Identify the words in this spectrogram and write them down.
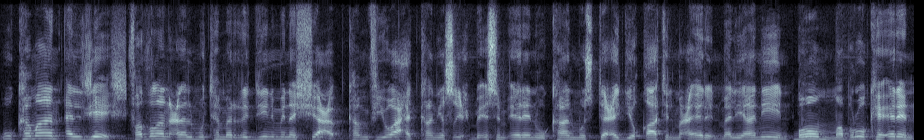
وكمان الجيش. فضلا عن المتمردين من الشعب. كم في واحد كان يصيح باسم إيرين وكان مستعد يقاتل مع إيرين؟ مليانين. بوم. مبروك يا إيرين.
